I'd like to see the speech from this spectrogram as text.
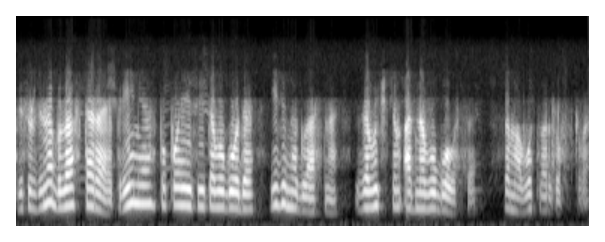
присуждена была вторая премия по поэзии того года единогласно, за вычетом одного голоса, самого Твардовского.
